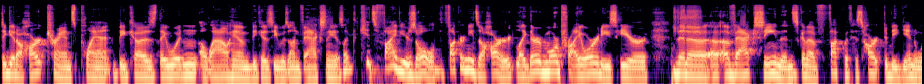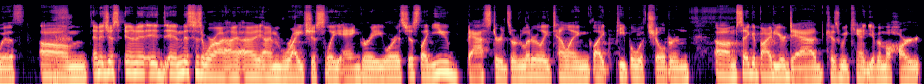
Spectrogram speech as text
to get a heart transplant because they wouldn't allow him because he was unvaccinated. It's like the kid's five years old. The fucker needs a heart. Like there are more priorities here than a, a, a vaccine that's gonna fuck with his heart to begin with. Um, and it just and it, and this is where I, I I'm righteously angry, where it's just like you bastards are literally telling like people with children, um, say goodbye to your dad because we can't give him a heart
